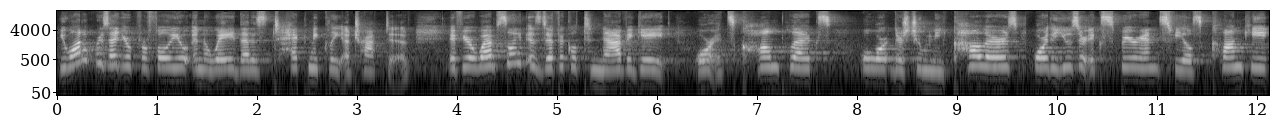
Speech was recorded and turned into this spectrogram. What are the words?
you want to present your portfolio in a way that is technically attractive. If your website is difficult to navigate or it's complex or there's too many colors or the user experience feels clunky,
